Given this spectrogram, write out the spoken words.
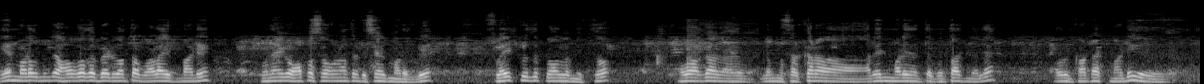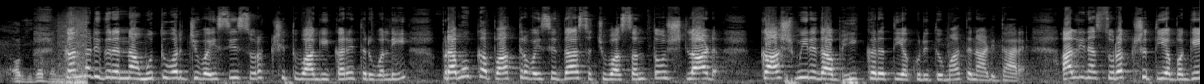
ಏನು ಮಾಡೋದು ಮುಂದೆ ಹೋಗೋದೋ ಬೇಡ ಅಂತ ಬಹಳ ಇದು ಮಾಡಿ ಕೊನೆಗೆ ವಾಪಸ್ ಹೋಗೋಣ ಅಂತ ಡಿಸೈಡ್ ಮಾಡಿದ್ವಿ. ಫ್ಲೈಟ್ಗಳದ್ದು ಪ್ರಾಬ್ಲಮ್ ಇತ್ತು. ಅವಾಗ ನಮ್ಮ ಸರ್ಕಾರ ಅರೇಂಜ್ ಮಾಡಿದೆ ಅಂತ ಗೊತ್ತಾದ ಮೇಲೆ ಅವ್ರನ್ನ ಕಾಂಟ್ಯಾಕ್ಟ್ ಮಾಡಿ ಕನ್ನಡಿಗರನ್ನ ಮುತುವರ್ಜಿ ವಹಿಸಿ ಸುರಕ್ಷಿತವಾಗಿ ಕರೆತರುವಲ್ಲಿ ಪ್ರಮುಖ ಪಾತ್ರ ವಹಿಸಿದ್ದ ಸಚಿವ ಸಂತೋಷ್ ಲಾಡ್ ಕಾಶ್ಮೀರದ ಭೀಕರತೆಯ ಕುರಿತು ಮಾತನಾಡಿದ್ದಾರೆ. ಅಲ್ಲಿನ ಸುರಕ್ಷತೆಯ ಬಗ್ಗೆ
